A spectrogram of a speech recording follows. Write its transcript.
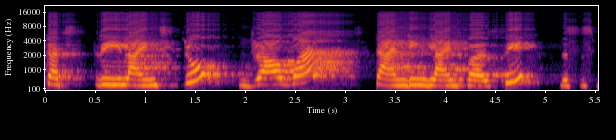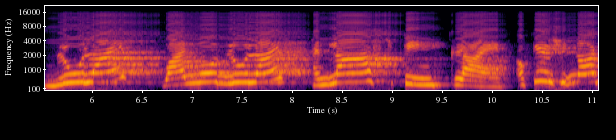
touch three lines to draw one standing line first. See, this is blue line, one more blue line and last pink line. Okay, you should not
